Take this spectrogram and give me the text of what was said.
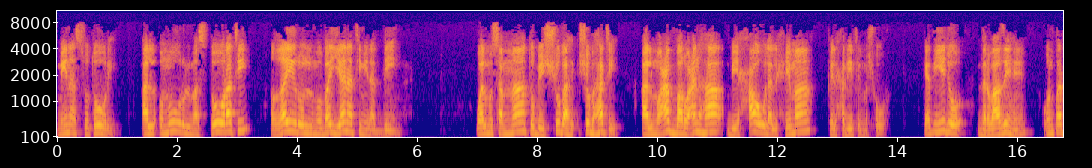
من السطور الامور المستورة غیر المبینة من الدین. والمسمات بالشبہة المعبر عنها بحول الحما فی الحدیث المشہور. کہتے یہ جو دروازے ہیں، ان پر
